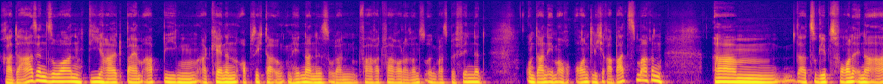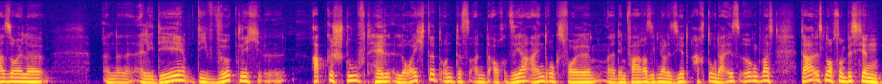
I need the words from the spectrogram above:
Radarsensoren, die halt beim Abbiegen erkennen, ob sich da irgendein Hindernis oder ein Fahrradfahrer oder sonst irgendwas befindet und dann eben auch ordentlich Rabatz machen. Ähm, dazu gibt es vorne in der A-Säule eine LED, die wirklich abgestuft hell leuchtet und das auch sehr eindrucksvoll äh, dem Fahrer signalisiert, Achtung, da ist irgendwas. Da ist noch so ein bisschen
